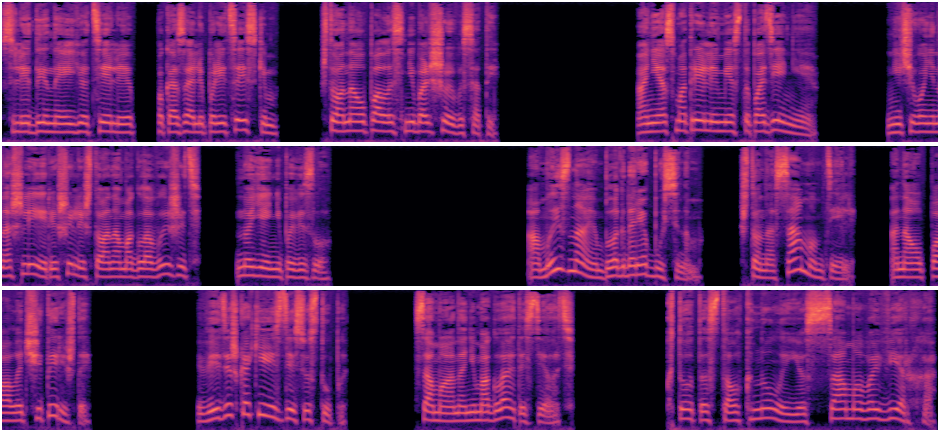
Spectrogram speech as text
Следы на ее теле показали полицейским, что она упала с небольшой высоты. Они осмотрели место падения, ничего не нашли и решили, что она могла выжить, но ей не повезло. А мы знаем, благодаря бусинам, что на самом деле она упала четырежды. Видишь, какие здесь уступы? Сама она не могла это сделать. Кто-то столкнул ее с самого верха,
